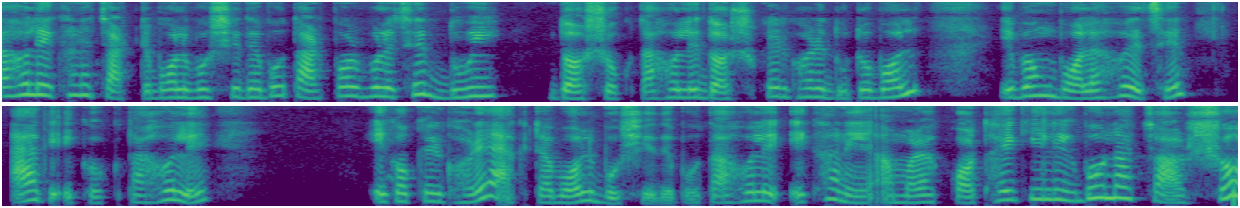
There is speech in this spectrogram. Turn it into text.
তাহলে এখানে চারটে বল বসিয়ে দেব। তারপর বলেছে দুই দশক। তাহলে দশকের ঘরে দুটো বল এবং বলা হয়েছে এক একক। তাহলে এককের ঘরে একটা বল বসিয়ে দেব। তাহলে এখানে আমরা কথায় কি লিখব? না, চারশো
